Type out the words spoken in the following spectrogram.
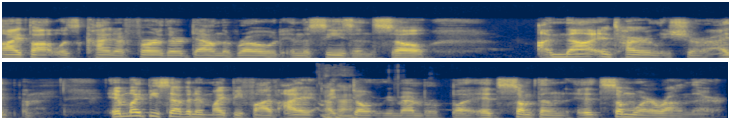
I thought was kind of further down the road in the season. So I'm not entirely sure. I it might be seven, it might be five. I I don't remember, but it's something. It's somewhere around there.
